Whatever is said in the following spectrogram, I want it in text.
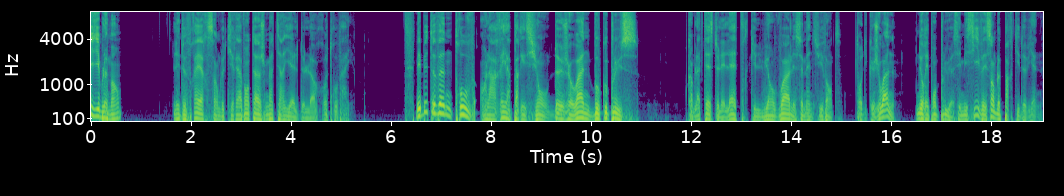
Visiblement, les deux frères semblent tirer avantage matériel de leur retrouvaille. Mais Beethoven trouve en la réapparition de Johann beaucoup plus, comme l'attestent les lettres qu'il lui envoie les semaines suivantes, tandis que Johann ne répond plus à ses missives et semble parti de Vienne.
